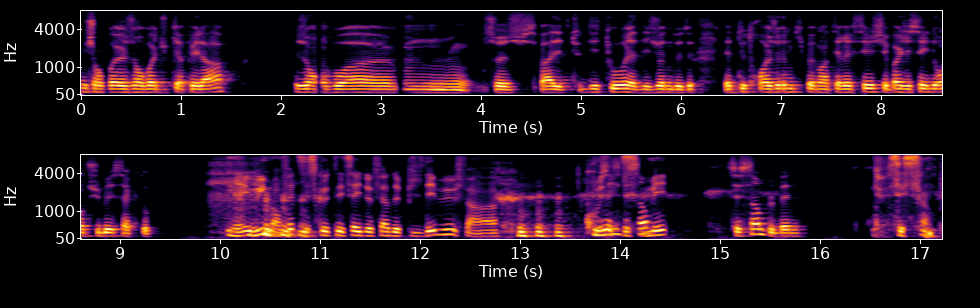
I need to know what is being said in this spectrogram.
J'envoie du Capella. J'envoie, euh, je, sais pas, des, des tours. Il y a des jeunes, de, il y a deux trois jeunes qui peuvent m'intéresser. Je sais pas, j'essaye d'entuber Sacto. Mais oui, mais en fait, c'est ce que tu essayes de faire depuis le début. Enfin, Cousins, c'est simple. Mais... C'est simple, Ben. c'est simple.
